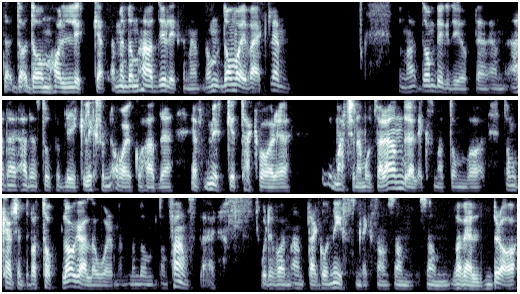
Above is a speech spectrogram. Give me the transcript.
de, de har lyckats. Men de hade ju liksom en, de, de var ju verkligen de, de byggde ju upp en, hade, hade en stor publik, liksom AIK hade, eh, mycket tack vare matcherna mot varandra. Liksom, att de, var, de kanske inte var topplag alla år, men, men de, de fanns där. Och det var en antagonism liksom, som, som var väldigt bra.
